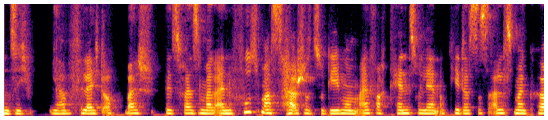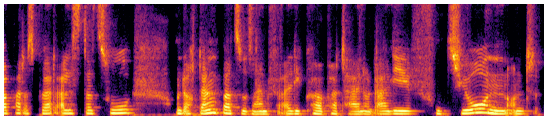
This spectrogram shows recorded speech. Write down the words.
und sich ja vielleicht auch beispielsweise mal eine Fußmassage zu geben, um einfach kennenzulernen, okay, das ist alles mein Körper, das gehört alles dazu und auch dankbar zu sein für all die Körperteile und all die Funktionen und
